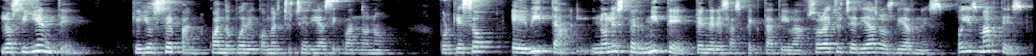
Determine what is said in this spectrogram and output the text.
Lo siguiente, que ellos sepan cuándo pueden comer chucherías y cuándo no, porque eso evita, no les permite tener esa expectativa. Solo hay chucherías los viernes. Hoy es martes.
